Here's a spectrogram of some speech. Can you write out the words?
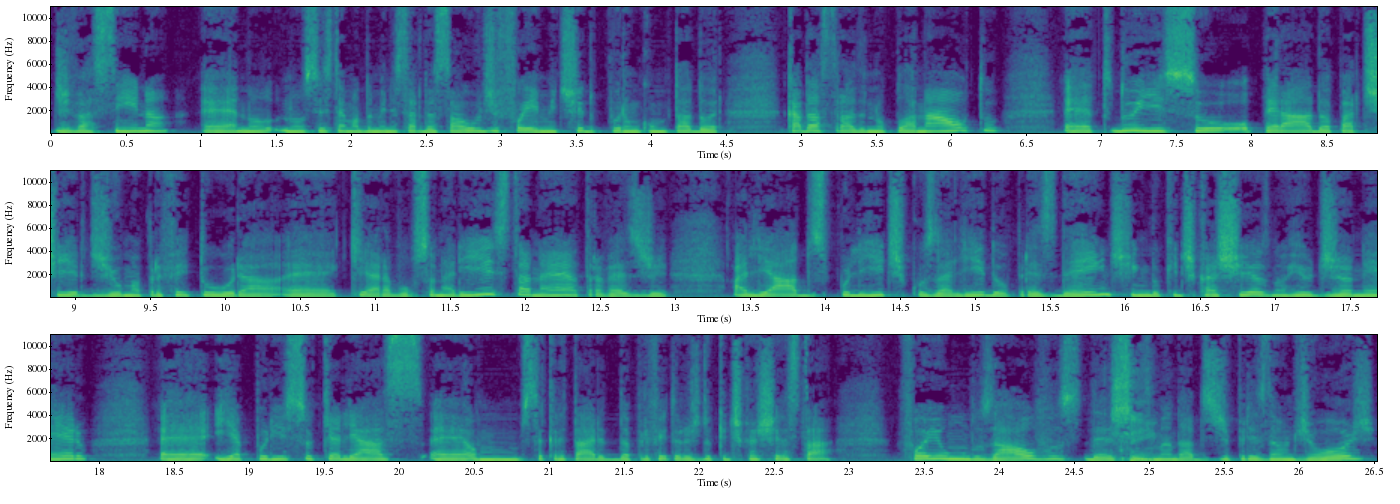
de vacina é, no, no, sistema do Ministério da Saúde foi emitido por um computador cadastrado no Planalto. É, tudo isso operado a partir de uma prefeitura é, que era bolsonarista, né, através de aliados políticos ali do presidente, em Duque de Caxias, no Rio de Janeiro. É, e é por isso que, aliás, é, um secretário da prefeitura de Duque de Caxias tá, foi um dos alvos desses Sim. mandados de prisão de de hoje.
